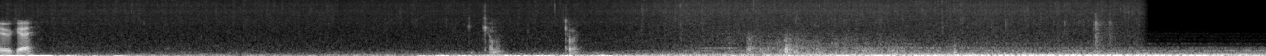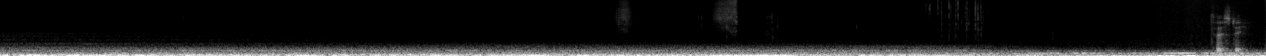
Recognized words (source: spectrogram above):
Are you okay? Come on. Come on. Thirsty?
